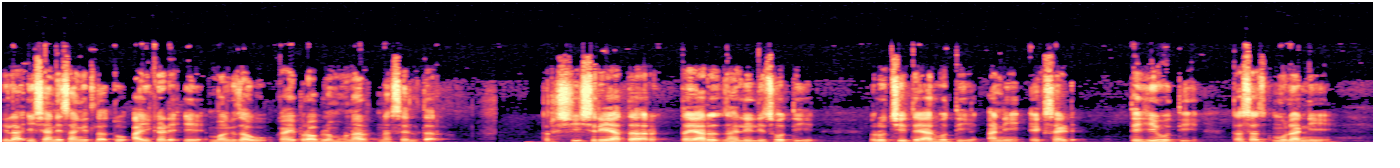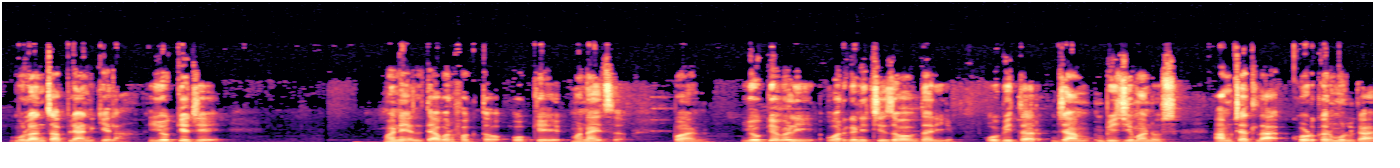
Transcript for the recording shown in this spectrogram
तिला ईशाने सांगितलं तू आईकडे ये मग जाऊ काही प्रॉब्लेम होणार नसेल तर. तर शी श्रेया तर तयार झालेलीच होती रुची तयार होती आणि एक्साईड तेही होती. तसंच मुलांनी मुलांचा प्लॅन केला. योग्य जे म्हणेल त्यावर फक्त ओके म्हणायचं. पण योग्य वेळी वर्गणीची जबाबदारी उभी तर जाम बिजी माणूस. आमच्यातला खोडकर मुलगा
